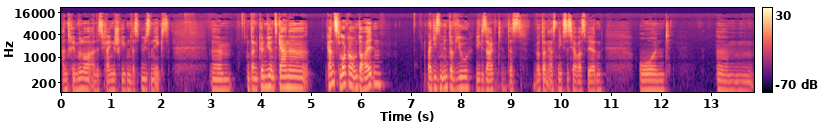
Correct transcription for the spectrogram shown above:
André Müller, alles kleingeschrieben, das Ü ist ein X. Ähm, und dann können wir uns gerne ganz locker unterhalten bei diesem Interview. Wie gesagt, das wird dann erst nächstes Jahr was werden. Und ähm,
